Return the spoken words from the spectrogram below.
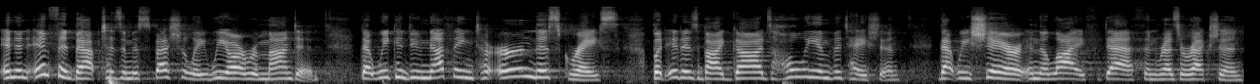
In an infant baptism, especially, we are reminded that we can do nothing to earn this grace, but it is by God's holy invitation that we share in the life, death, and resurrection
